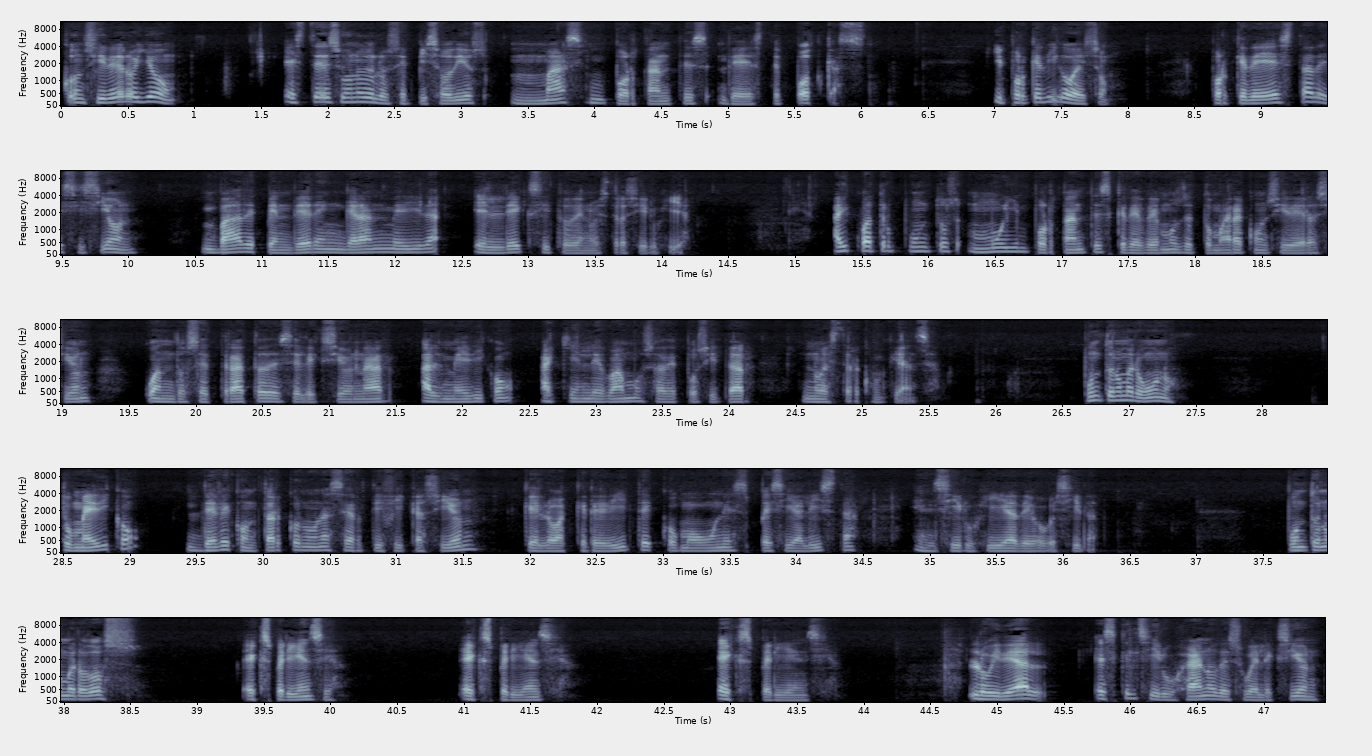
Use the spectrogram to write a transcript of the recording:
Considero yo, este es uno de los episodios más importantes de este podcast. ¿Y por qué digo eso? Porque de esta decisión va a depender en gran medida el éxito de nuestra cirugía. Hay cuatro puntos muy importantes que debemos de tomar a consideración cuando se trata de seleccionar al médico a quien le vamos a depositar nuestra confianza. Punto número uno. Tu médico debe contar con una certificación que lo acredite como un especialista en cirugía de obesidad. Punto número dos. Experiencia. Experiencia. Experiencia. Lo ideal es que el cirujano de su elección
